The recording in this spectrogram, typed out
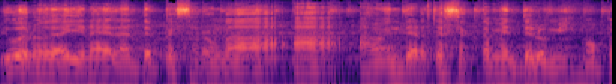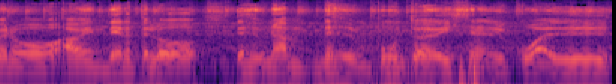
Y bueno, de ahí en adelante empezaron a, a, venderte exactamente lo mismo, pero a vendértelo desde, una, desde un punto de vista en el cual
